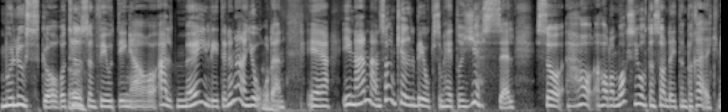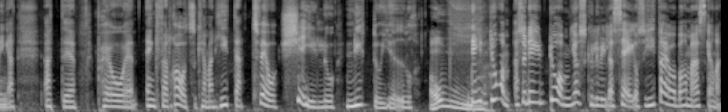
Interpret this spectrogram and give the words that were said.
mollusker och tusenfotingar och allt möjligt i den här jorden. Eh, I en annan sån kul bok som heter Gödsel så har, har de också gjort en sån liten beräkning att, att eh, på en kvadrat så kan man hitta två kilo nyttodjur. Oh. Det är, de, alltså det är ju de jag skulle vilja se och så hittar jag bara maskarna.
